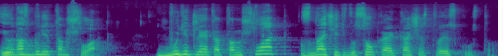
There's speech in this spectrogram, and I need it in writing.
и у нас будет аншлаг. Будет ли этот аншлаг значить высокое качество искусства?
